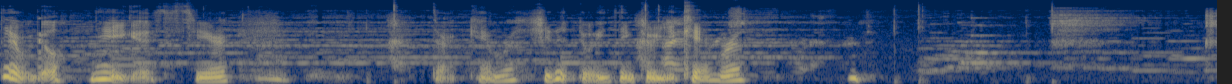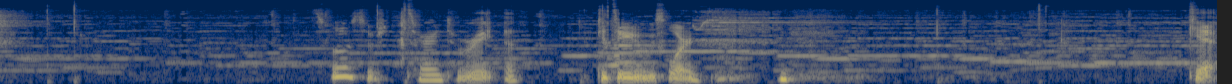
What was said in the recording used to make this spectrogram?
There we go. There you go. See her. Darn camera. She didn't do anything to your camera. appreciate your effort. Suppose it's turn to rate. Uh, continue exploring. Cat.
